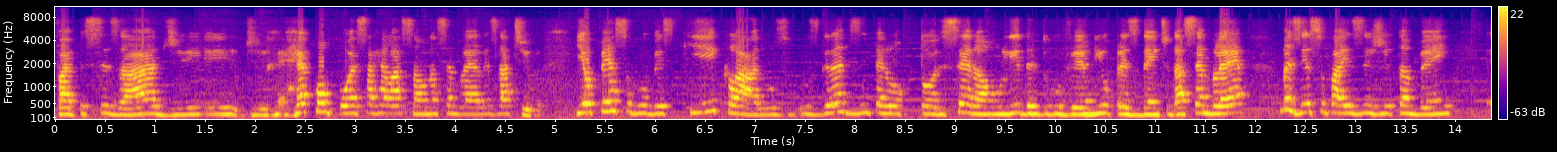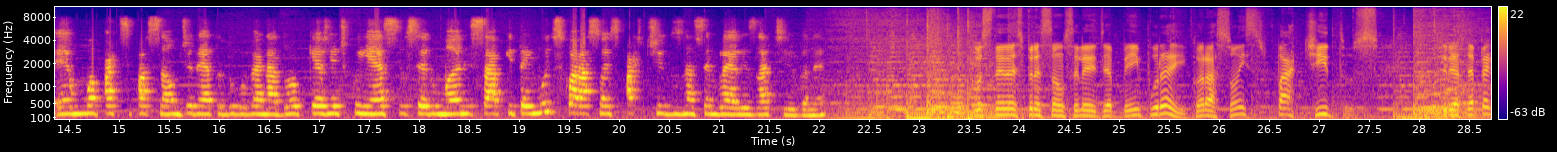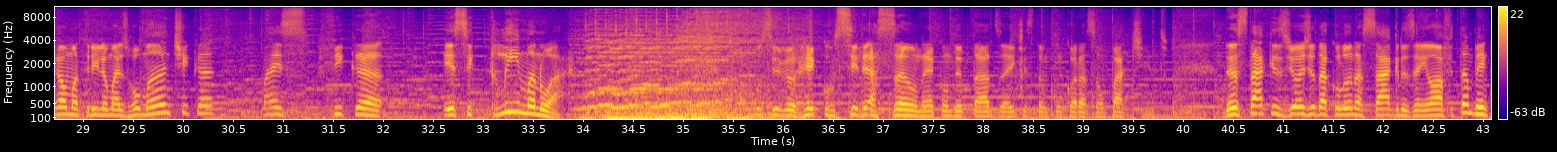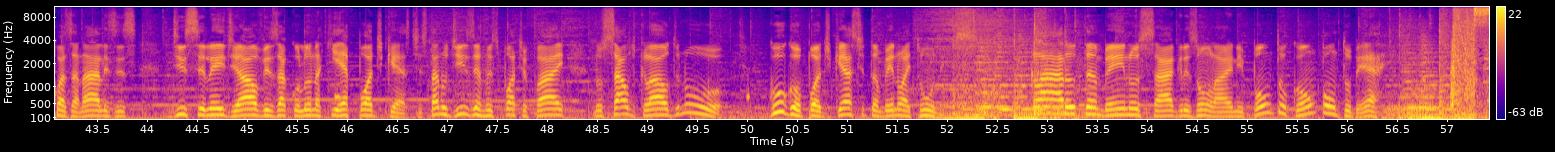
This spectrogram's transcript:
vai precisar de, de, recompor essa relação na Assembleia Legislativa. E eu penso, Rubens, que, claro, os, os grandes interlocutores serão o líder do governo e o presidente da Assembleia, mas isso vai exigir também é, uma participação direta do governador, porque a gente conhece o ser humano e sabe que tem muitos corações partidos na Assembleia Legislativa, né? Gostei da expressão, Celeide, é bem por aí, corações partidos. Poderia até pegar uma trilha mais romântica, mas fica esse clima no ar. Possível reconciliação, né, com deputados aí que estão com o coração partido. Destaques de hoje da coluna Sagres em Off, também com as análises de Cileide Alves, a coluna que é podcast. Está no Deezer, no Spotify, no SoundCloud, no Google Podcast e também no iTunes. Claro, também no sagresonline.com.br.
